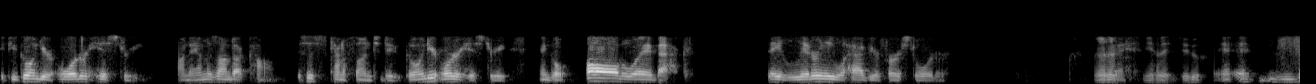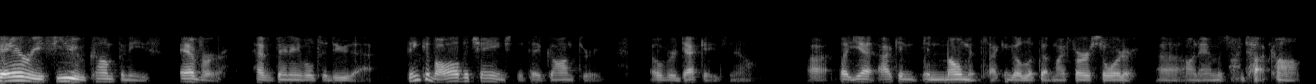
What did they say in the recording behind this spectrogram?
if you go into your order history on Amazon.com, this is kind of fun to do. Go into your order history and go all the way back. They literally will have your first order. Okay. yeah, they do. Very few companies ever have been able to do that think of all the change that they've gone through over decades now. Uh, but yet, I can, in moments, I can go look up my first order uh, on Amazon.com.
